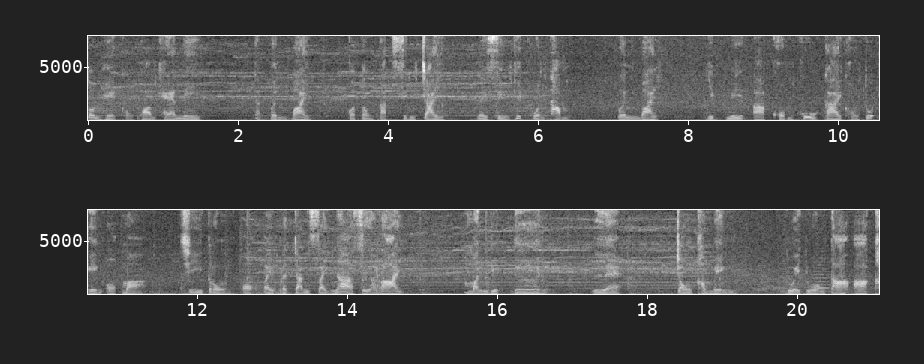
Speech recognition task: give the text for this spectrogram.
ต้นเหตุของความแค้นนี้ แต่เปิ้ลใบก็ต้องตัดสินใจในสิ่งที่ควรทำ เปิ้ลใบ หยิบมีดอาคมคู่กายของตัวเองออกมา ชี้ตรงออกไปประจันใส่หน้าเสือร้าย มันหยุดเดิน และจ้องเขม็ง ด้วยดวงตาอาฆ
